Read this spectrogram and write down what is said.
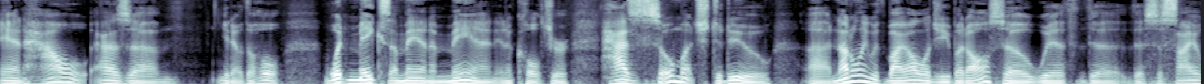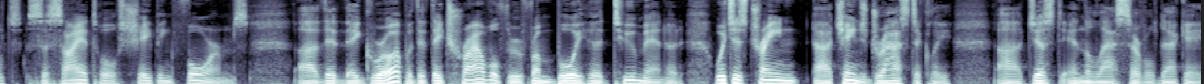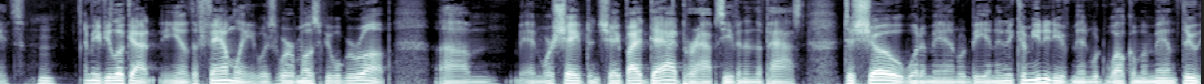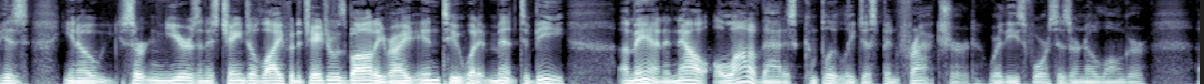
and how as um, you know the whole what makes a man a man in a culture has so much to do uh, not only with biology but also with the the societal societal shaping forms uh, that they grow up with, that they travel through from boyhood to manhood, which has trained uh, changed drastically uh, just in the last several decades. Hmm. I mean, if you look at you know the family was where most people grew up. Um, and were shaped and shaped by a dad, perhaps even in the past, to show what a man would be. And in a community of men would welcome a man through his, you know, certain years and his change of life and the change of his body, right, into what it meant to be a man. And now a lot of that has completely just been fractured, where these forces are no longer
